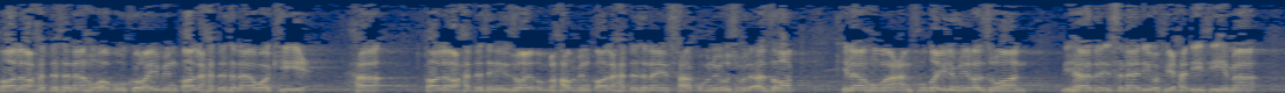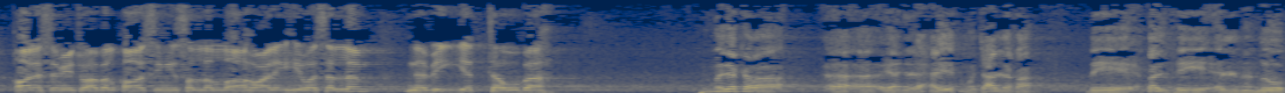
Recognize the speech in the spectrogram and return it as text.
قال وحدثناه أبو كريب قال حدثنا وكيع حاء قال وحدثني زهير بن حرب قال حدثنا إسحاق بن يوسف الأزرق كلاهما عن فضيل بن غزوان بهذا الإسناد وفي حديثهما. قال سمعت أبا القاسم صلى الله عليه وسلم نبي التوبة. ثم ذكر يعني الأحاديث المتعلقة بقذف المملوك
